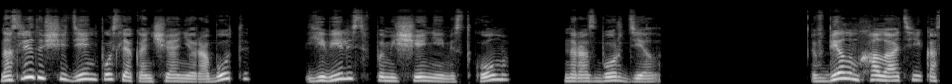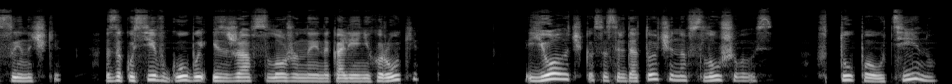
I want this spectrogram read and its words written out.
На следующий день после окончания работы явились в помещении месткома на разбор дела. В белом халате и косыночке, закусив губы и сжав сложенные на коленях руки, елочка сосредоточенно вслушивалась в ту паутину,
